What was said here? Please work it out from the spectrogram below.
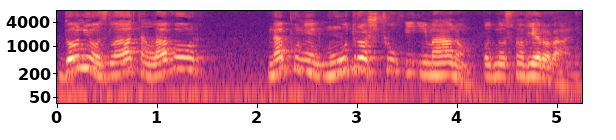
Donio zlatan lavor, napunjen mudrošću i imanom, odnosno vjerovanjem.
